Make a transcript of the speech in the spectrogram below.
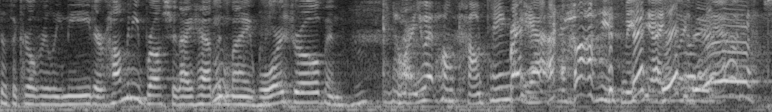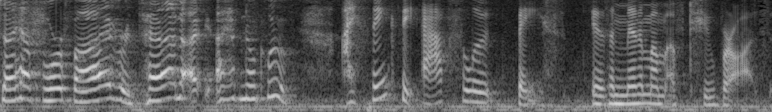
does a girl really need, or how many bras should I have in my wardrobe? And mm-hmm. I know. Are you at home counting? Right. Yeah. Jeez, maybe I should. Yeah. should I have four or five or ten? I, I have no clue. I think the absolute base is a minimum of two bras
